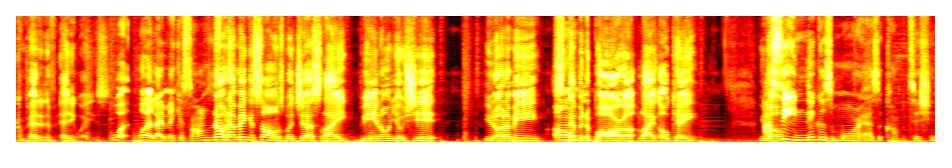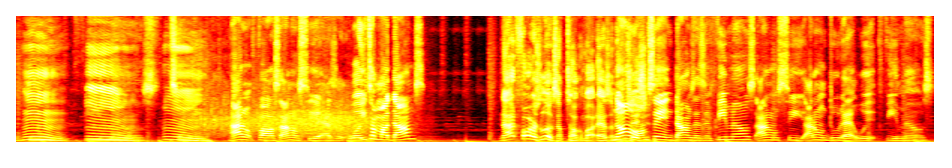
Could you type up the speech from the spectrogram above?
competitive anyways. What? What? Like making songs? No, stuff? not making songs, but just like being on your shit. You know what I mean? Um, Stepping the bar up, like, okay. You know, I see niggas more as a competition than mm, mm, females. To mm. me, I don't false. I don't see it as a. Well, you talking about doms? not far as looks. I'm talking about as a No, musician. I'm saying doms as in females. I don't see. I don't do that with females.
